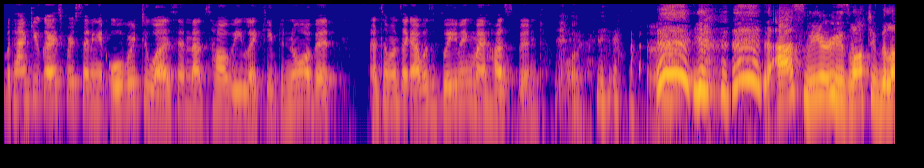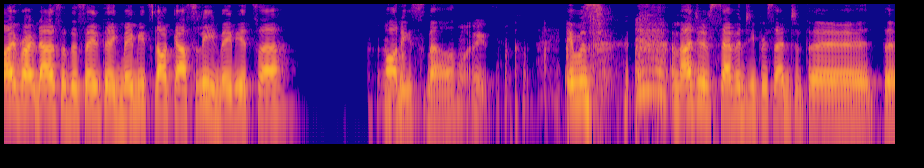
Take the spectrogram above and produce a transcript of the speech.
But thank you guys for sending it over to us, and that's how we like came to know of it. And someone's like, I was blaming my husband. Lol. yeah. Ask Mir, who's watching the live right now, said the same thing. Maybe it's not gasoline, maybe it's a body smell. What is- It was imagine if seventy percent of the the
